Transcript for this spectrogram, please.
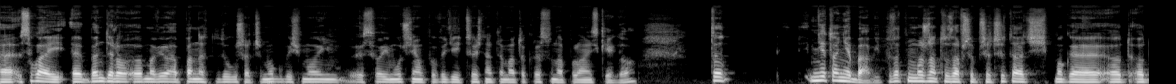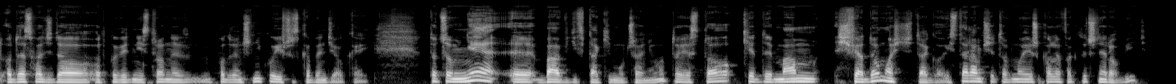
e, słuchaj, e, będę omawiała pana Tadeusza, czy mógłbyś moim, swoim uczniom powiedzieć coś na temat okresu napoleońskiego, to mnie to nie bawi. Poza tym można to zawsze przeczytać, mogę od, od, odesłać do odpowiedniej strony podręczniku i wszystko będzie ok. To, co mnie e, bawi w takim uczeniu, to jest to, kiedy mam świadomość tego i staram się to w mojej szkole faktycznie robić,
